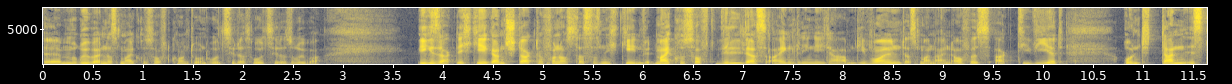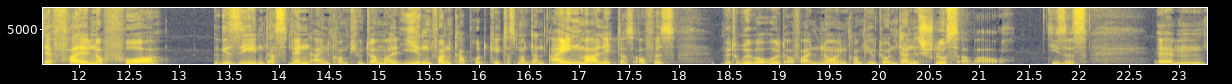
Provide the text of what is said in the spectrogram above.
ähm, rüber in das Microsoft-Konto und holst dir das, holst dir das rüber. Wie gesagt, ich gehe ganz stark davon aus, dass das nicht gehen wird. Microsoft will das eigentlich nicht haben. Die wollen, dass man ein Office aktiviert und dann ist der Fall noch vorgesehen, dass wenn ein Computer mal irgendwann kaputt geht, dass man dann einmalig das Office mit rüberholt auf einen neuen Computer und dann ist Schluss aber auch. Dieses, ähm,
